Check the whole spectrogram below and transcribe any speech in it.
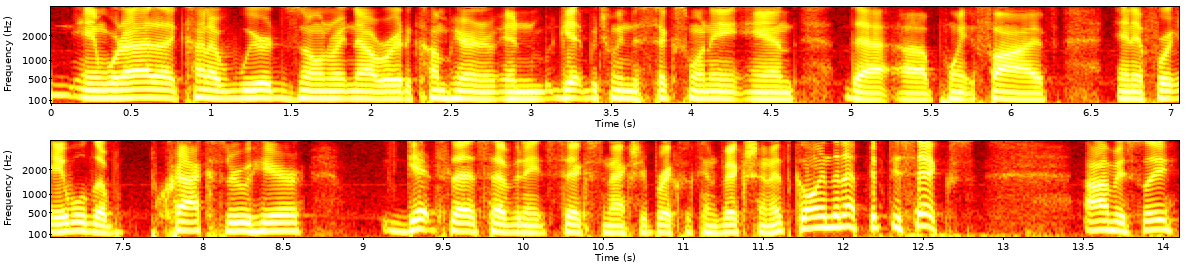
and we're at a kind of weird zone right now. We're going to come here and, and, get between the 618 and that uh, 0.5. And if we're able to crack through here, get to that 786 and actually break with conviction, it's going to that 56. Obviously,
